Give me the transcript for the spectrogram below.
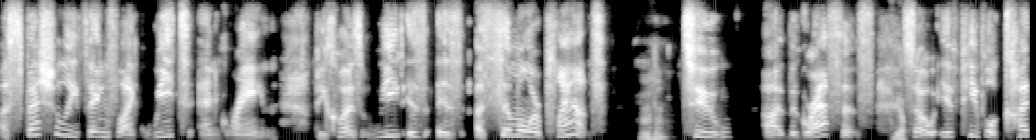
especially things like wheat and grain, because wheat is, is a similar plant mm-hmm. to uh, the grasses. Yep. So if people cut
